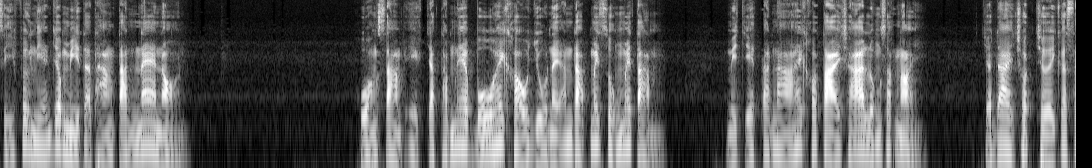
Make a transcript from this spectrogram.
สีเฟื่องเหนียนย่อมมีแต่ทางตันแน่นอน ห่วงสามเอกจัดทำเนียบบูให้เขาอยู่ในอันดับไม่สูงไม่ต่ำมีเจตนาให้เขาตายช้าลงสักหน่อย จะได้ชดเชยกระแส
